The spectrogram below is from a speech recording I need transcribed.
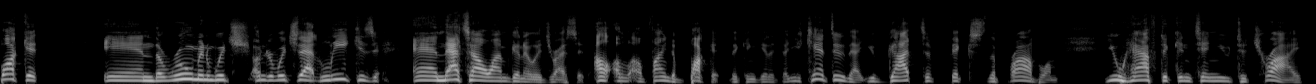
bucket in the room in which under which that leak is and that's how i'm going to address it. I'll, I'll, I'll, find a bucket that can get it done. You can't do that. You've got to fix the problem. You have to continue to try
